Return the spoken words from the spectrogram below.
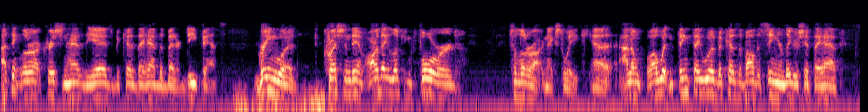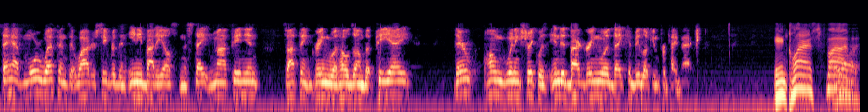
I think Little Rock Christian has the edge because they have the better defense. Greenwood, question them: Are they looking forward to Little Rock next week? Uh, I don't. Well, I wouldn't think they would because of all the senior leadership they have. They have more weapons at wide receiver than anybody else in the state, in my opinion. So I think Greenwood holds on. But PA, their home winning streak was ended by Greenwood. They could be looking for payback. In Class Five,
